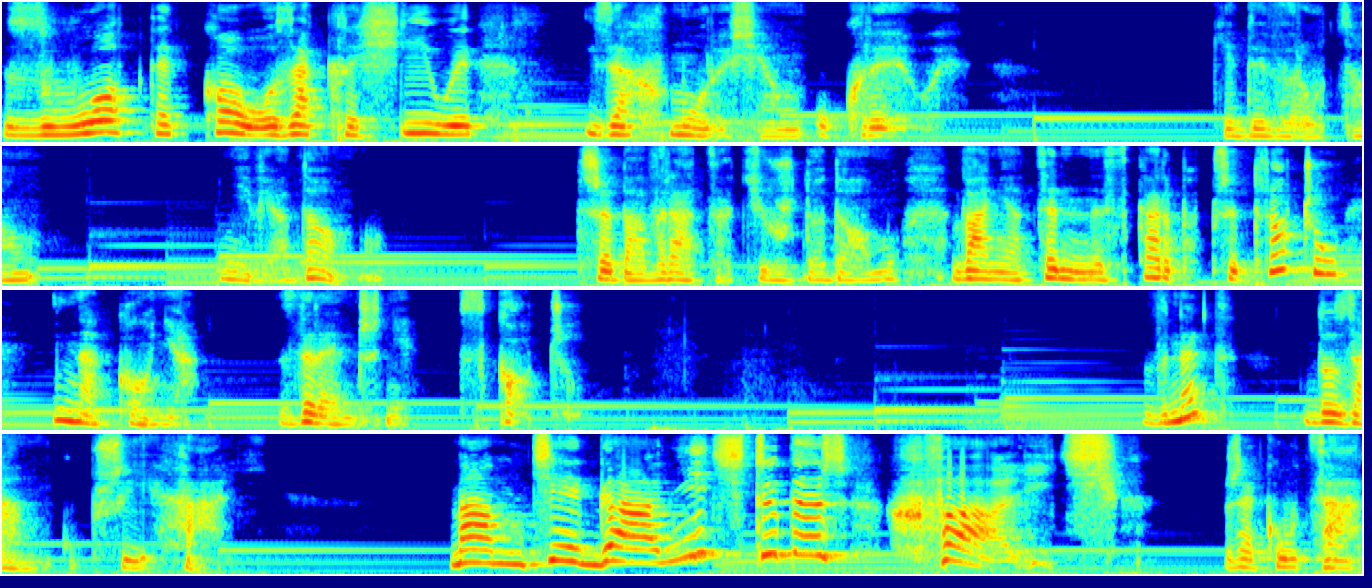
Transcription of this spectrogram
złote koło zakreśliły, i za chmury się ukryły. Kiedy wrócą, nie wiadomo. Trzeba wracać już do domu. Wania cenny skarb przytroczył i na konia zręcznie wskoczył. Wnet do zamku przyjechali. Mam cię ganić, czy też chwalić? rzekł car.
